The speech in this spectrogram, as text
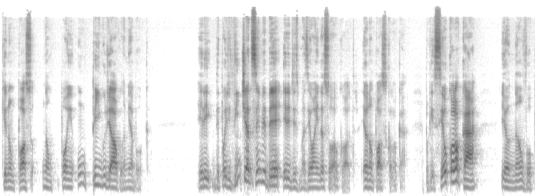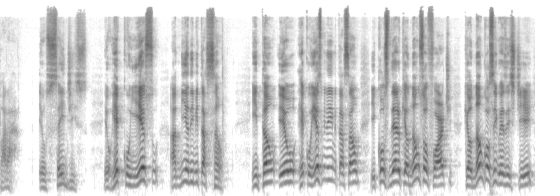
que não posso, não ponho um pingo de álcool na minha boca. Ele, depois de 20 anos sem beber, ele disse: Mas eu ainda sou alcoólatra, eu não posso colocar. Porque se eu colocar, eu não vou parar. Eu sei disso. Eu reconheço a minha limitação. Então eu reconheço minha limitação e considero que eu não sou forte, que eu não consigo resistir,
